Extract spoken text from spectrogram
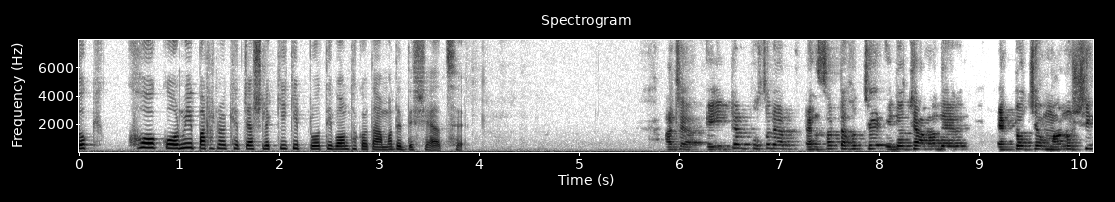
দক্ষ কর্মী পাঠানোর ক্ষেত্রে আসলে কি কি প্রতিবন্ধকতা আমাদের দেশে আছে? আচ্ছা এইটার প্রশ্নের অ্যান্সারটা হচ্ছে, এটা হচ্ছে আমাদের একটা হচ্ছে মানসিক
